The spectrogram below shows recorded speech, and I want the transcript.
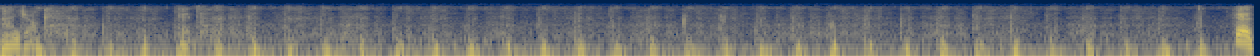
and jog. Good. Good.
